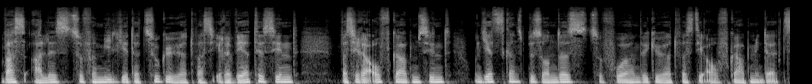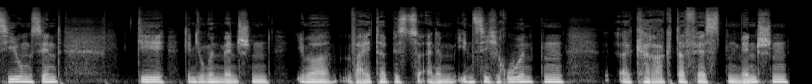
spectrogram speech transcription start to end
was alles zur Familie dazugehört, was ihre Werte sind, was ihre Aufgaben sind. Und jetzt ganz besonders, zuvor haben wir gehört, was die Aufgaben in der Erziehung sind die den jungen Menschen immer weiter bis zu einem in sich ruhenden, äh, charakterfesten Menschen,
